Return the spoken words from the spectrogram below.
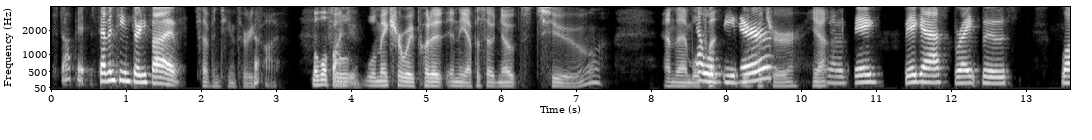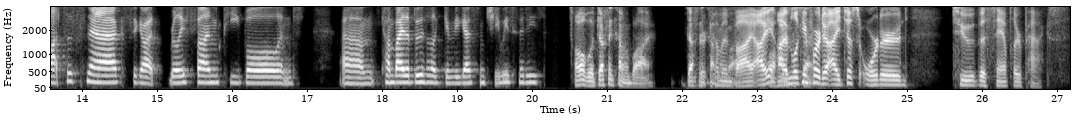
stop it. 1735. 1735. well, we'll So find we'll, you. we'll make sure we put it in the episode notes too. And then we'll Yeah, put, we'll be we'll there. put your, yeah. We have a big, big ass bright booth, lots of snacks. We got really fun people and um come by the booth. I'll give you guys some Chiwis hoodies. Oh, well, definitely coming by. They're Definitely coming coming, by. I, Oh, I'm looking forward to I just ordered to the sampler packs.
